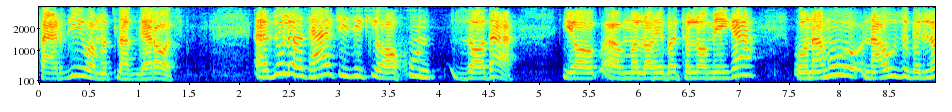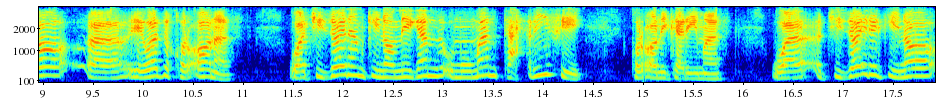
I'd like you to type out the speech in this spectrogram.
فردی و مطلق گراست از اون از هر چیزی که آخون زاده یا ملاحبت الله میگه اونمو نعوذ بالله عوض قرآن است. و چیزایی هم که اینا میگن عموما تحریف قرآن کریم است. و چیزایی که اینا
